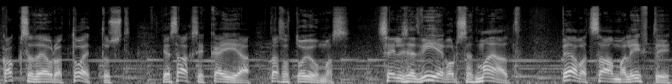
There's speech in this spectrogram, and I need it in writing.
kakssada eurot toetust ja saaksid käia tasuta ujumas. sellised viiekordsed majad peavad saama lifti.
